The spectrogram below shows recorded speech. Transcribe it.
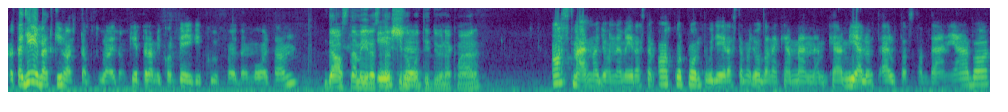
ott egy évet kihagytam tulajdonképpen, amikor végig külföldön voltam. De azt nem érezted és, kidobott időnek már? Azt már nagyon nem éreztem. Akkor pont úgy éreztem, hogy oda nekem mennem kell. Mielőtt elutaztam Dániába,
